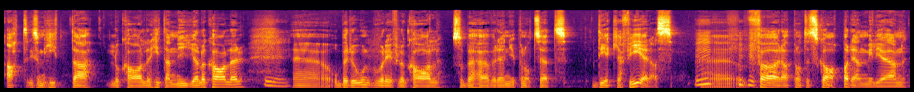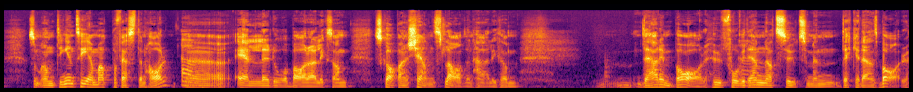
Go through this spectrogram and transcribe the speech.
att liksom hitta lokaler, hitta nya lokaler. Eh, och beroende på vad det är för lokal så behöver den ju på något sätt dekafieras. Eh, för att på något sätt skapa den miljön som antingen temat på festen har. Eh, eller då bara liksom skapa en känsla av den här liksom, det här är en bar, hur får vi den att se ut som en dekadensbar?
